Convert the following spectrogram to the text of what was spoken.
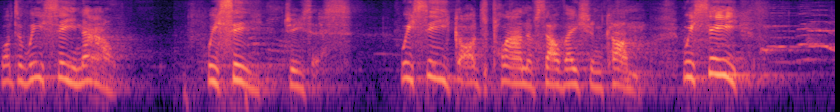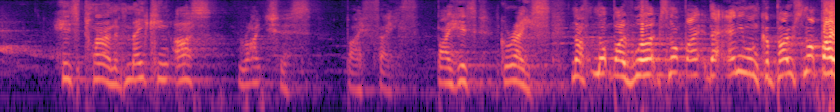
what do we see now? We see Jesus. We see God's plan of salvation come. We see his plan of making us righteous by faith, by his grace. Not, not by works, not by that anyone could boast, not by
